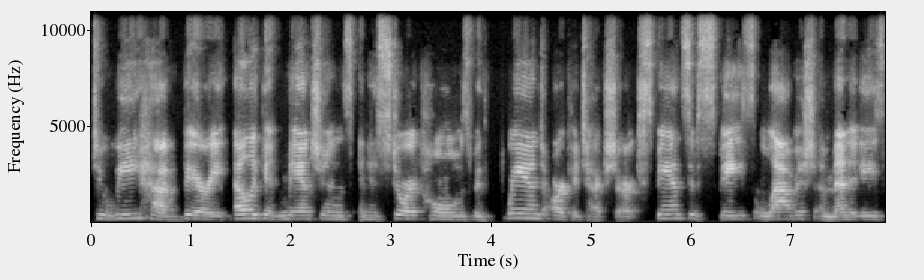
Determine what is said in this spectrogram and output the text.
do we have very elegant mansions and historic homes with grand architecture, expansive space, lavish amenities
